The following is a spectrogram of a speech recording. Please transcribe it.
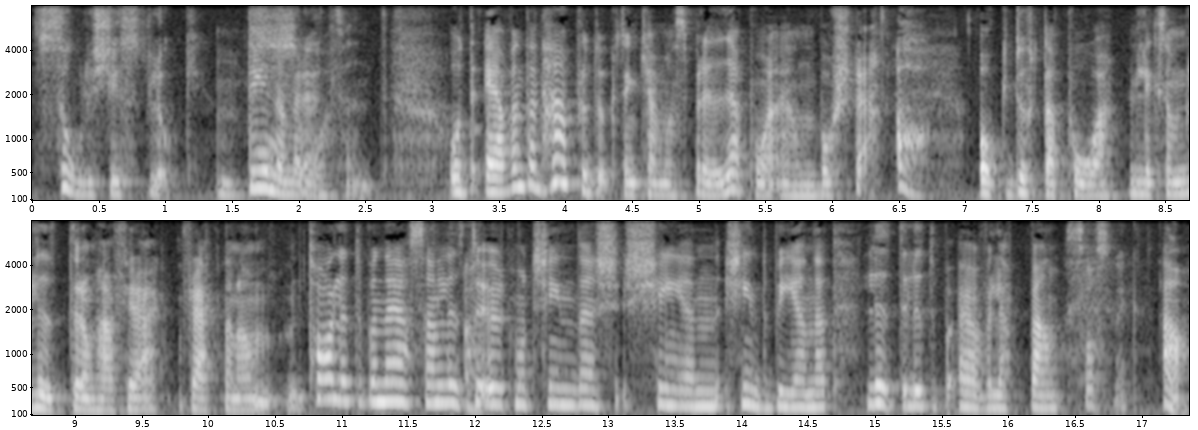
solkysst look. det är nummer så ett. fint. Och även den här produkten kan man spraya på en borste. Ja. Och dutta på liksom lite de här frä- fräknarna. Ta lite på näsan, lite ut mot kinden, kin, kindbenet, lite, lite på överläppen. Så snyggt. Ja.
